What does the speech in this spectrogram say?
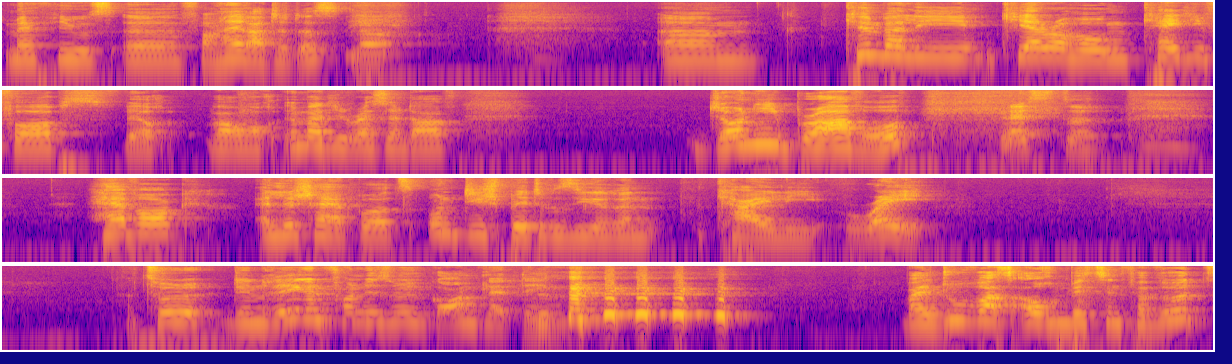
Matthews äh, verheiratet ist. ja. Ähm, Kimberly, Kiara Hogan, Katie Forbes, wer auch, warum auch immer die wresteln darf. Johnny Bravo, Beste. Havoc, Alicia Edwards und die spätere Siegerin Kylie Ray. Zu den Regeln von diesem Gauntlet-Ding. Weil du warst auch ein bisschen verwirrt.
